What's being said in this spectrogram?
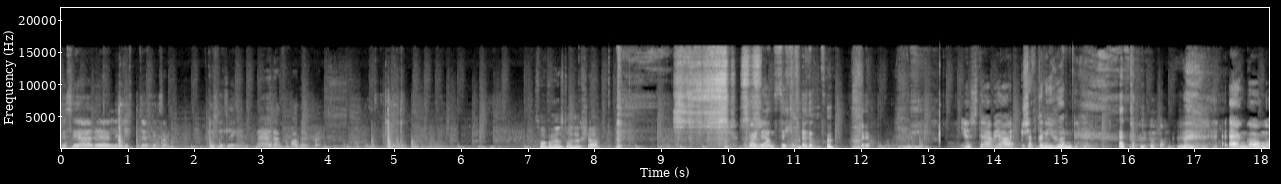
Det ser eh, legit ut liksom. Kanske lite längre. Nej, den får vara där uppe. Så kommer jag stå och duscha. Skölj ansiktet. Just det, vi har köpt en ny hund. en gång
